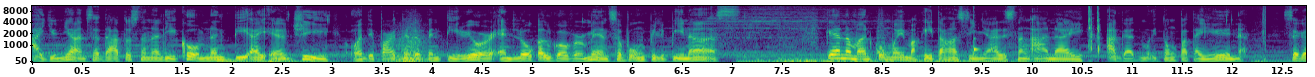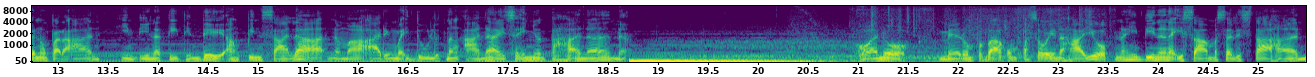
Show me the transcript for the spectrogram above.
Ayon yan sa datos na nalikom ng DILG o Department of Interior and Local Government sa buong Pilipinas. Kaya naman kung may makita kang sinyalis ng anay, agad mo itong patayin. Sa ganong paraan, hindi natitindi ang pinsala na maaaring maidulot ng anay sa inyong tahanan. O ano, meron pa ba akong pasaway na hayop na hindi na naisama sa listahan?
